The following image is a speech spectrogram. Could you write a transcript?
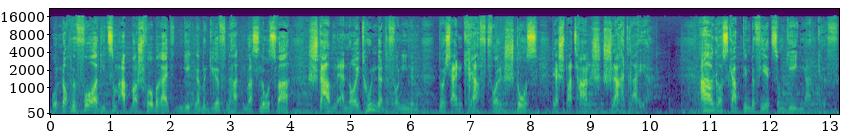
Und noch bevor die zum Abmarsch vorbereiteten Gegner begriffen hatten, was los war, starben erneut Hunderte von ihnen durch einen kraftvollen Stoß der spartanischen Schlachtreihe. Argos gab den Befehl zum Gegenangriff,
